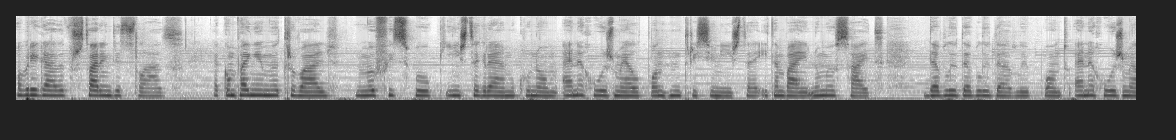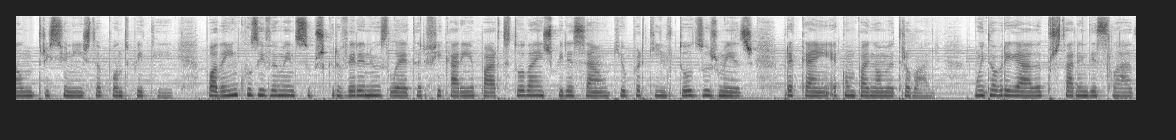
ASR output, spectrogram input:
Obrigada por estarem desse lado. Acompanhem o meu trabalho no meu Facebook e Instagram com o nome anaruasmel.nutricionista e também no meu site www.anaruasmelnutricionista.pt. Podem inclusivamente subscrever a newsletter, ficarem a parte toda a inspiração que eu partilho todos os meses para quem acompanha o meu trabalho. Muito obrigada por estarem desse lado,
